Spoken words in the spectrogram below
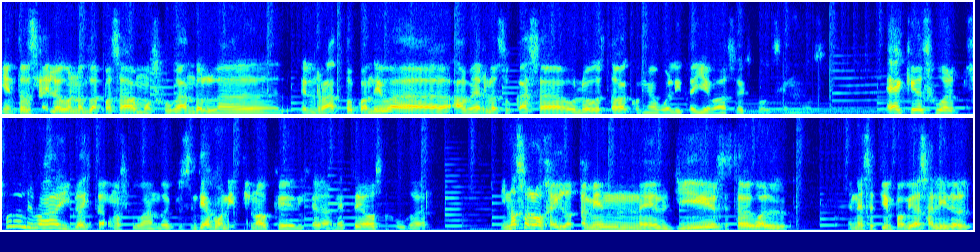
Y entonces ahí luego nos la pasábamos jugando el rato. Cuando iba a verlo a su casa o luego estaba con mi abuelita y llevaba su Xbox, eh, ¿quieres jugar? Solo le va y ahí estábamos jugando. Y pues sentía bonito, ¿no? Que dijera, nete, vamos a jugar. Y no solo Halo, también el Gears estaba igual. En ese tiempo había salido el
